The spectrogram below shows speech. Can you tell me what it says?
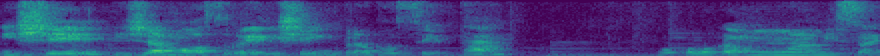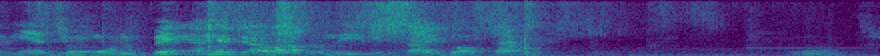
encher e já mostro ele cheinho para você, tá? Vou colocar uma miçanguinha de um olho bem arregalado nele, tá? Igual tá o outro.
